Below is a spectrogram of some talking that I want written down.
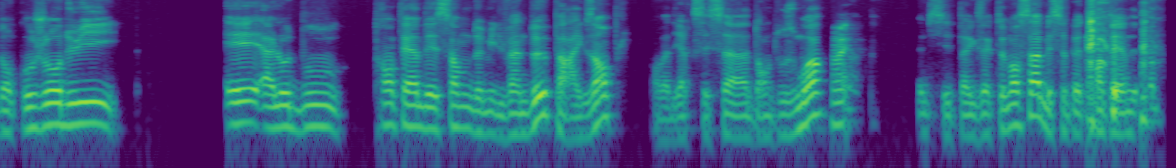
donc aujourd'hui et à l'autre bout, 31 décembre 2022, par exemple, on va dire que c'est ça dans 12 mois. Ouais. Même si ce n'est pas exactement ça, mais ça peut être 31 décembre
